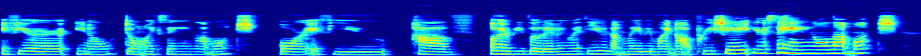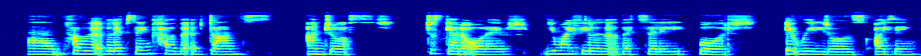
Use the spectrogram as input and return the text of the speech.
if you're, you know, don't like singing that much, or if you have other people living with you that maybe might not appreciate your singing all that much. Um, have a bit of a lip sync, have a bit of dance, and just just get it all out. You might feel a little bit silly, but it really does, I think,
